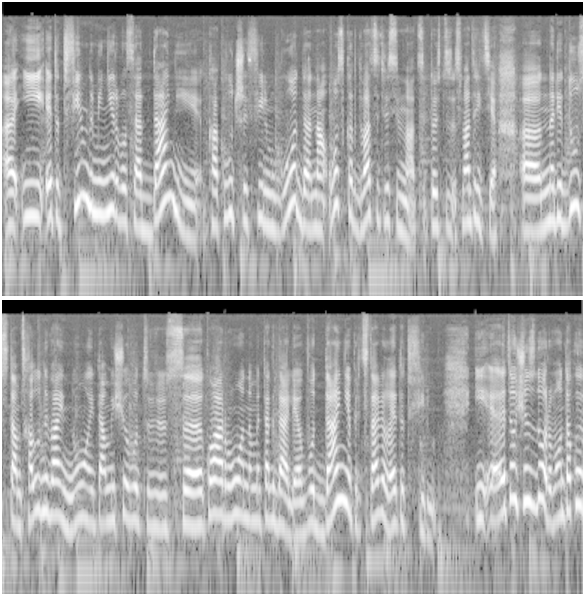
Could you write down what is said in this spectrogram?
Э, И этот фильм номинировался от Дании как лучший фильм года на Оскар 2018. То есть, смотрите, наряду с, там, с «Холодной войной», там еще вот с Куароном и так далее, вот Дания представила этот фильм. И это очень здорово. Он такой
